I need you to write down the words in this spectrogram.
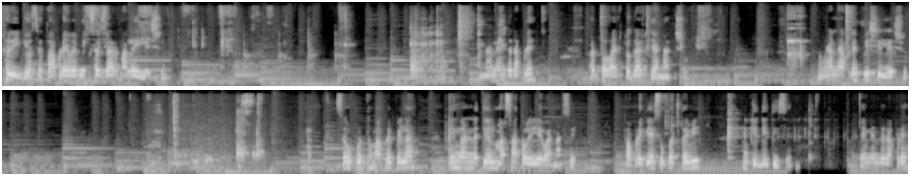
ઠરી ગયો છે, તો આપણે હવે મિક્સર જારમાં લઈ લઈશું. આની અંદર આપણે અડધો વાટકો ગાંઠિયા નાખશું. હવે આને આપણે પીસી લેશું. સૌ પ્રથમ આપણે પેલા રીંગણને તેલમાં સાતળી લેવાના છે. તો આપણે ગેસ ઉપર તવી મૂકી દીધી છે. તેની અંદર આપણે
